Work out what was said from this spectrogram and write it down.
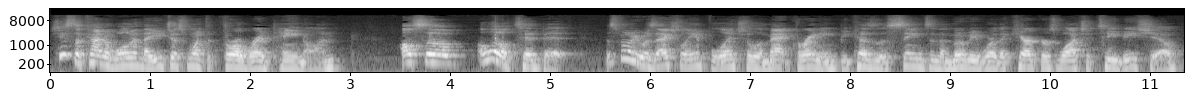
She's the kind of woman that you just want to throw red paint on. Also, a little tidbit. This movie was actually influential to Matt Groening because of the scenes in the movie where the characters watch a TV show.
